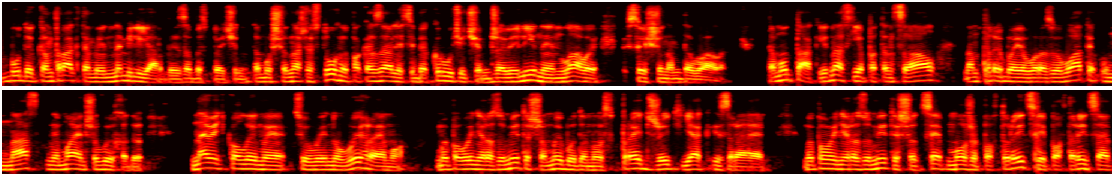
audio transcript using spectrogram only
буде контрактами на мільярди забезпечено, тому що наші стугни показали себе круче, ніж джавеліни, енлави і все, що нам давали. Тому так, і в нас є потенціал, нам треба його розвивати. У нас немає іншого виходу. Навіть коли ми цю війну виграємо, ми повинні розуміти, що ми будемо вспредь жити як Ізраїль. Ми повинні розуміти, що це може повторитися і повториться.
